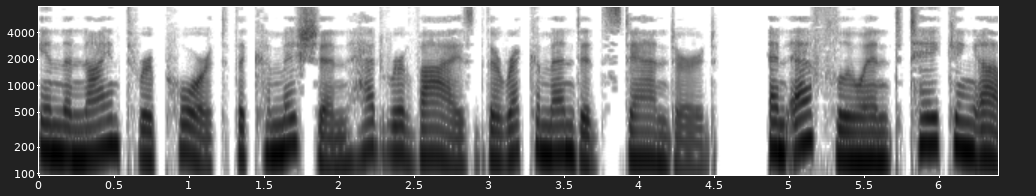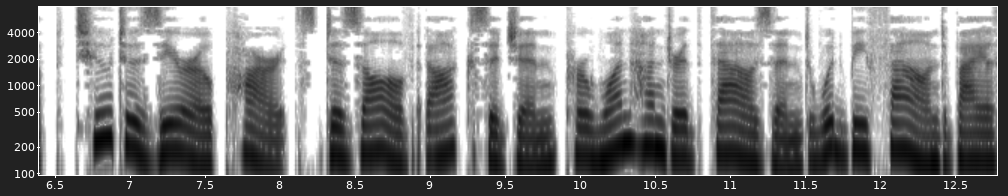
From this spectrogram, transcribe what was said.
in the ninth report the Commission had revised the recommended standard. An effluent taking up 2 to 0 parts dissolved oxygen per 100,000 would be found by a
